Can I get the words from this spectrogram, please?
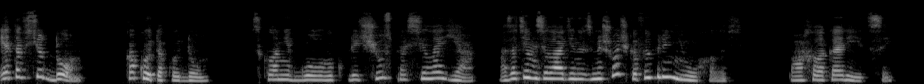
Это все дом. Какой такой дом? Склонив голову к плечу, спросила я, а затем взяла один из мешочков и принюхалась. Пахло корицей.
